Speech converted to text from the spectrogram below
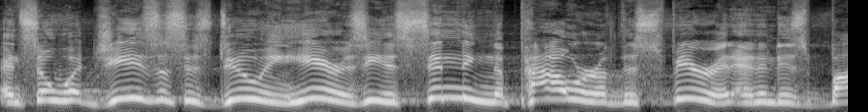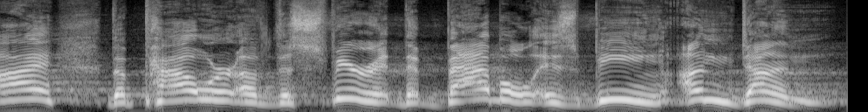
And so, what Jesus is doing here is he is sending the power of the Spirit, and it is by the power of the Spirit that Babel is being undone.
